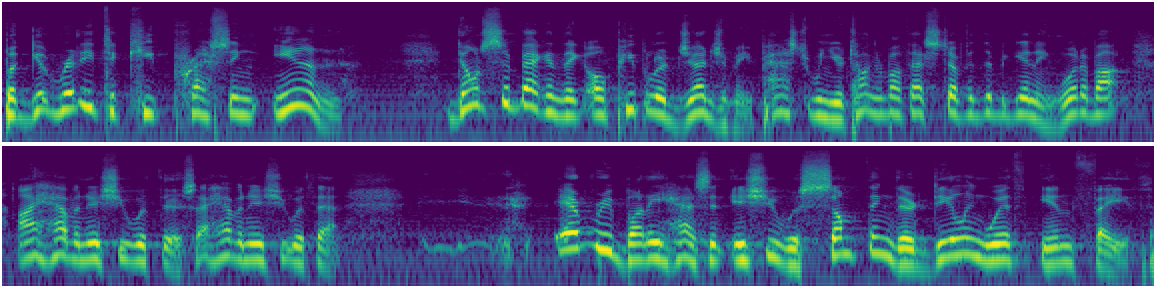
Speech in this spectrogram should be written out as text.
but get ready to keep pressing in. Don't sit back and think, oh, people are judging me. Pastor, when you're talking about that stuff at the beginning, what about, I have an issue with this, I have an issue with that. Everybody has an issue with something they're dealing with in faith,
